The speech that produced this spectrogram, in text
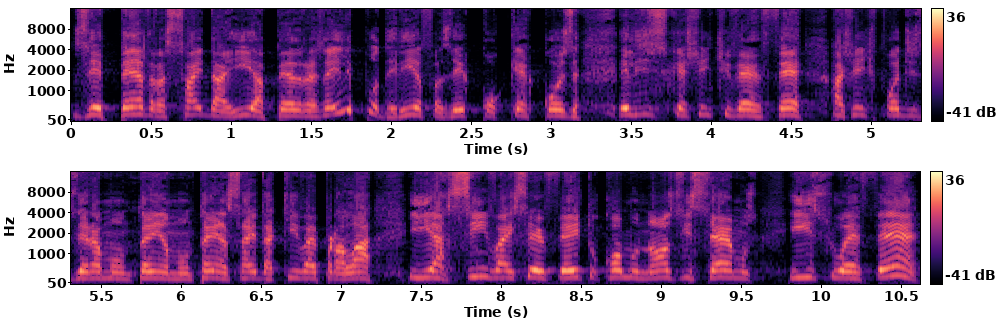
dizer, pedra, sai daí, a pedra, ele poderia fazer qualquer coisa. Ele disse que a gente tiver fé, a gente pode dizer à montanha, montanha, sai daqui, vai para lá, e assim vai ser feito como nós dissermos. Isso é fé.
